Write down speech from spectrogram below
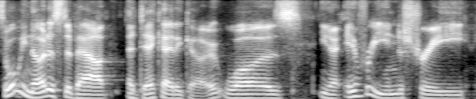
So, what we noticed about a decade ago was, you know, every industry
